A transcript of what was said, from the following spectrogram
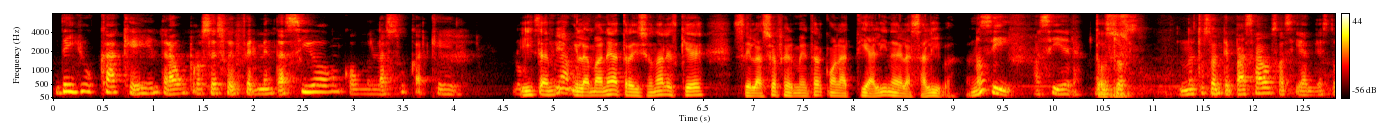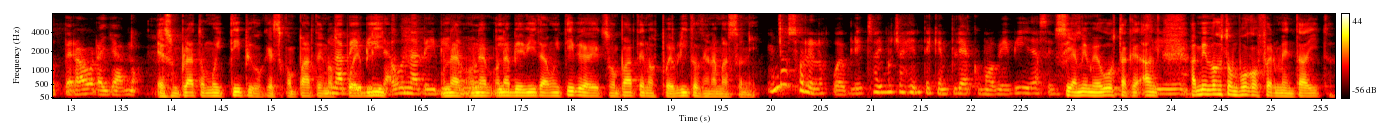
de yuca que entra a un proceso de fermentación con el azúcar que lo Y también la manera tradicional es que se la hacía fermentar con la tialina de la saliva, ¿no? Sí, así era. Entonces- nuestros antepasados hacían esto, pero ahora ya no. Es un plato muy típico que se comparte en los Una pueblitos. bebida, una bebida. Una, muy una- una bebida muy típica que se comparte en los pueblitos de la Amazonía. No solo en los pueblitos, hay mucha gente que emplea como bebidas. en Sí, a mí me gusta que a, Sí. a mí me gusta un poco fermentadito.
